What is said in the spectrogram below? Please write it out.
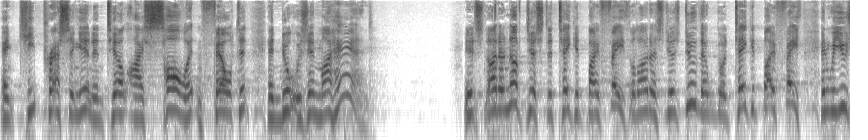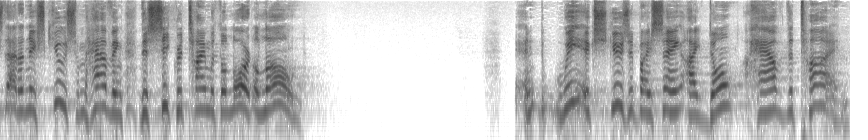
and keep pressing in until I saw it and felt it and knew it was in my hand. It's not enough just to take it by faith. A lot of us just do that. We're going to take it by faith. And we use that as an excuse from having this secret time with the Lord alone. And we excuse it by saying, I don't have the time.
